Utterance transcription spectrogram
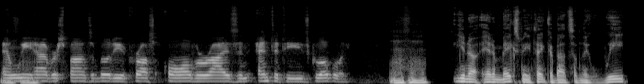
and awesome. we have responsibility across all Verizon entities globally. Mm-hmm. You know, and it makes me think about something we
